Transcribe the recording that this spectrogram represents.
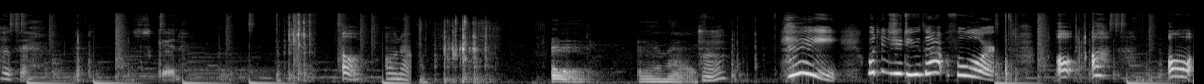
Okay, that's good. Oh, oh no. Oh, oh no. Huh? Hey, what did you do that for? Oh, uh, oh,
